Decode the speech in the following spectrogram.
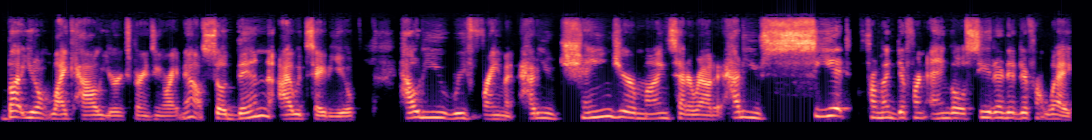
but you don't like how you're experiencing it right now. So then I would say to you, how do you reframe it? How do you change your mindset around it? How do you see it from a different angle, see it in a different way?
